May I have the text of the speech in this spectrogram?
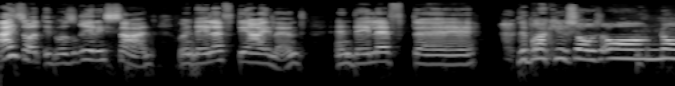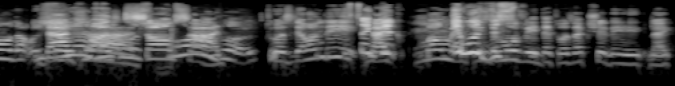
I thought it was really sad when they left the island and they left uh, The Brachiosaurus. Oh no, that was That so was sad. so sad. It was the only It's like, like moment it was in the just- movie that was actually like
